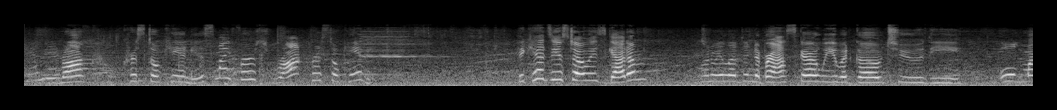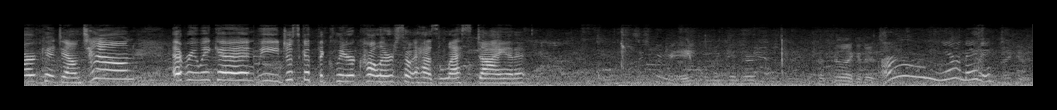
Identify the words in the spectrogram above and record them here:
candy? Rock crystal candy. This is my first rock crystal candy. The kids used to always get them when we lived in Nebraska. We would go to the old market downtown every weekend. We just get the clear color so it has less dye in it. Is this where we ate when we came here? I feel like it is. Um, yeah, maybe. I get it.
